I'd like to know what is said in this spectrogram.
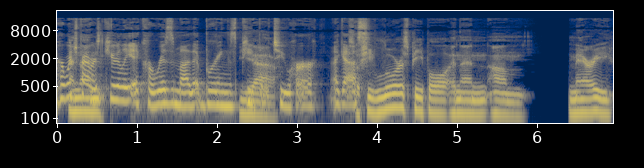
her witch And power is purely a charisma that brings people Yeah. to her, I guess. So she lures people, and then um, Mary.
